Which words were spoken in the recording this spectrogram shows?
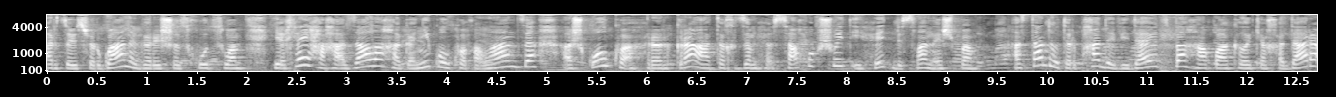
арҵаҩцәа ргәаанагара ишазхәыцуа иахьа иҳаҳаз ала аканикулқәа ҟалаанӡа ашколқәа рыркра аҭахӡам ҳәа сахәаԥшуеит иҳәеит беслан ешба астандо ҭырԥҳа давид аҩӡба аҟәа ақалақь ахадара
